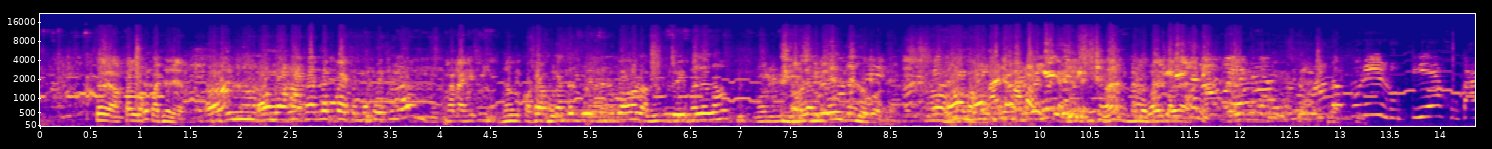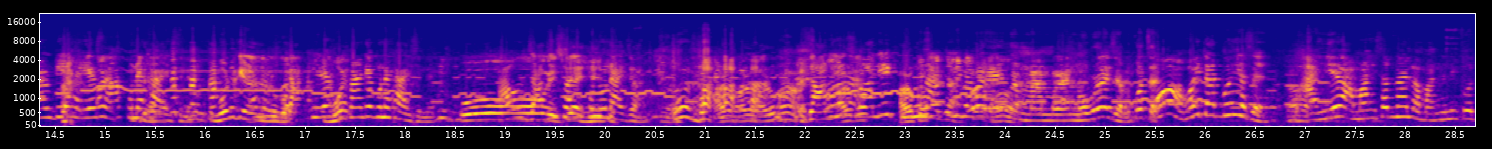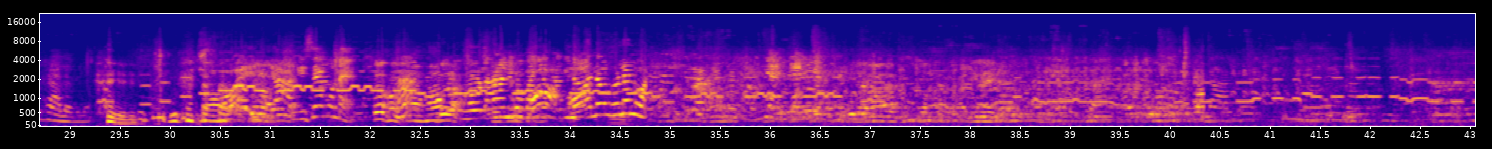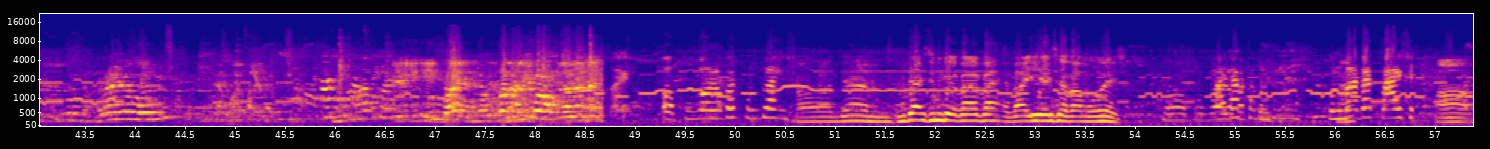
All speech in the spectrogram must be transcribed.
তই লগ পাইছে দে অঁ মই হাত হাত লগ পাইছোঁ মই কৈছোঁ নহয় মুখত আহিছোঁ আমি কথা পতাটো এনেকুৱা হ'ল আমি বোলো এইফালে যাওঁ নহ'লে বোলে এনে লগতে ৰুটিয়ে শুকান ৰুটিয়ে হেৰিয়ে চাহ কোনে খাই কি ৰ'বা। গাখীৰে শুকান দিয়ে কোনে খাই আহিছিলে অ', আৰু এতিয়া ছোৱালী কোনো। নাই যোৱা জাজি ছোৱালী কোনো নাই যোৱা অ হৈ তাত বহি আছে। আহিয়ে আমাৰ হিচাপ নাই লোৱা মানুহজনী ক'ত হেৰালে বোলে? নহয় এতিয়া আনিছে কোনে? ঘৰলে নোৱাৰে। অপূৰ্বৰ লগত কোনটো আহিছে দুইটা নেকি এবাৰ এবাৰ এবাৰ ই আহিছে এবাৰ ময়ো আহিছোঁ কোনোবা এটাক পাইছে অঁ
